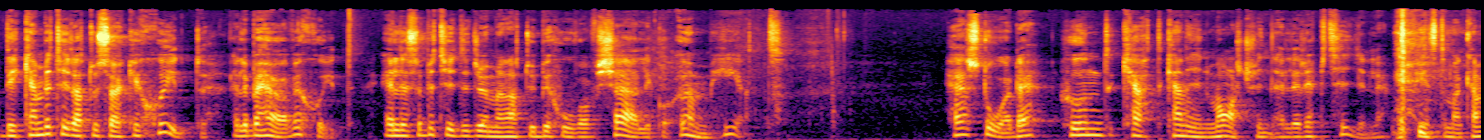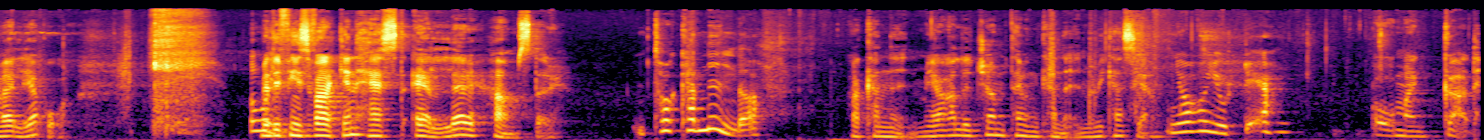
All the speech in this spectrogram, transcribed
Det kan betyda att du söker skydd, eller behöver skydd. Eller så betyder drömmen att du är behov av kärlek och ömhet. Här står det hund, katt, kanin, marsvin eller reptil. Finns det man kan välja på. Men det finns varken häst eller hamster. Ta kanin då. Ja, kanin. Men jag har aldrig drömt en kanin, men vi kan se. Jag har gjort det. Oh my god.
